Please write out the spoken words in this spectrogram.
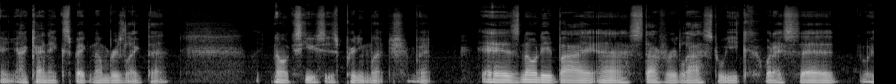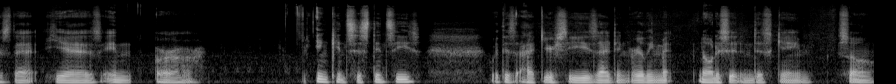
I, I kind of expect numbers like that. Like, no excuses, pretty much. But as noted by uh, Stafford last week, what I said was that he has in or inconsistencies with his accuracies. I didn't really me- notice it in this game, so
